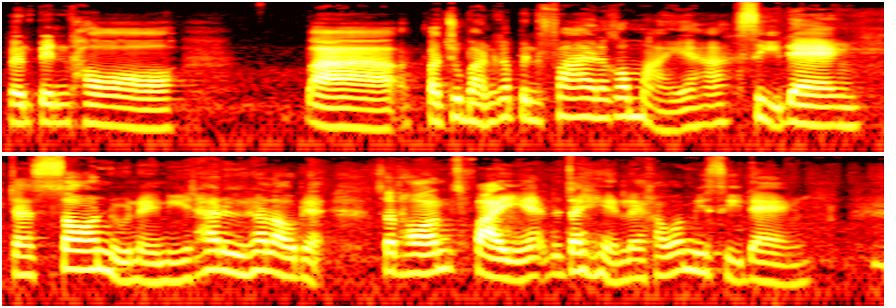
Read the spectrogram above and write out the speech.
เป็นเป็นทออ่าปัจจุบันก็เป็นฝ้ายแล้วก็ไหมอะฮะสีแดงจะซ่อนอยู่ในนี้ ถ้าดูถ้าเราเนี่ยสะท้อนไฟอย่างเงี้ยเราจะเห็นเลยค่ะว่ามีสีแดงอื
